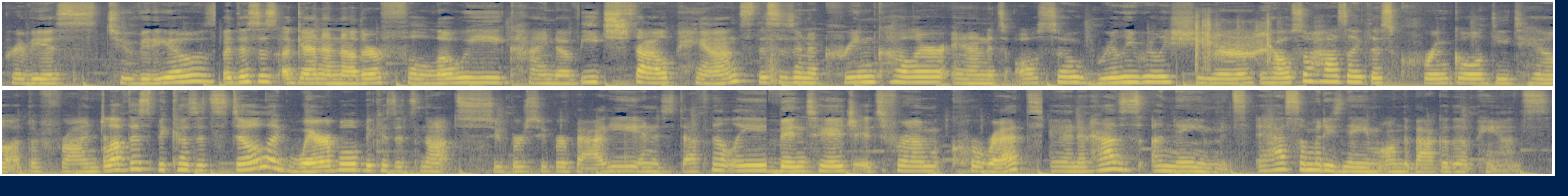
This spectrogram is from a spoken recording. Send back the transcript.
previous two videos. But this is again another flowy kind of beach style pants. This is in a cream color and it's also really, really sheer. It also has like this crinkle detail at the front. I love this because it's still like wearable because it's not super, super baggy and it's definitely vintage. It's from Corette and it has a name. It's, it has somebody's name on the back of the pants.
